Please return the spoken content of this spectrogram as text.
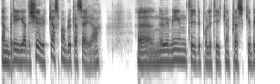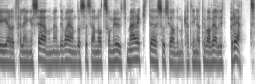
en bred kyrka, som man brukar säga, eh, nu är min tid i politiken preskriberad för länge sedan, men det var ändå så att säga, något som utmärkte socialdemokratin, att det var väldigt brett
